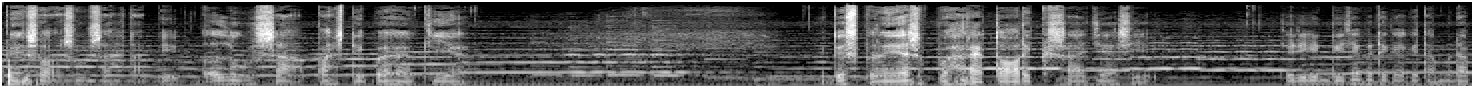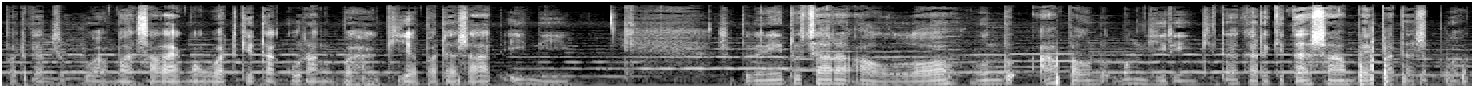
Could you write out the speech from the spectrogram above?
besok susah, tapi lusa pasti bahagia. Itu sebenarnya sebuah retorik saja sih. Jadi intinya ketika kita mendapatkan sebuah masalah yang membuat kita kurang bahagia pada saat ini, sebenarnya itu cara Allah untuk apa? Untuk menggiring kita agar kita sampai pada sebuah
